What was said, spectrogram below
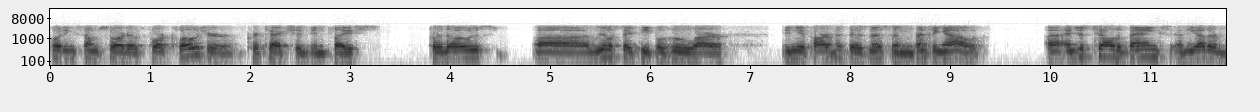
putting some sort of foreclosure protection in place for those uh, real estate people who are in the apartment business and renting out, uh, and just tell the banks and the other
